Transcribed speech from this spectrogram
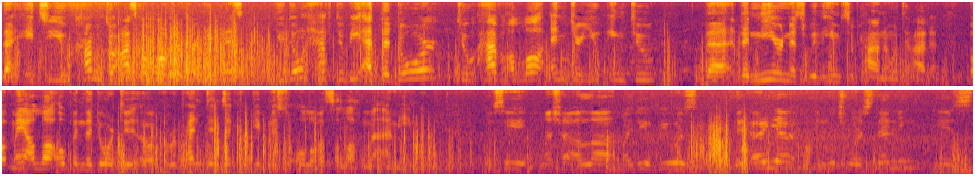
that it's you come to ask Allah for forgiveness. You don't have to be at the door to have Allah enter you into the, the nearness with Him subhanahu wa ta'ala. But may Allah open the door to, of repentance and forgiveness to all of us. Allahumma ameen. You see, mashallah, my dear viewers, the area in which we're standing is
